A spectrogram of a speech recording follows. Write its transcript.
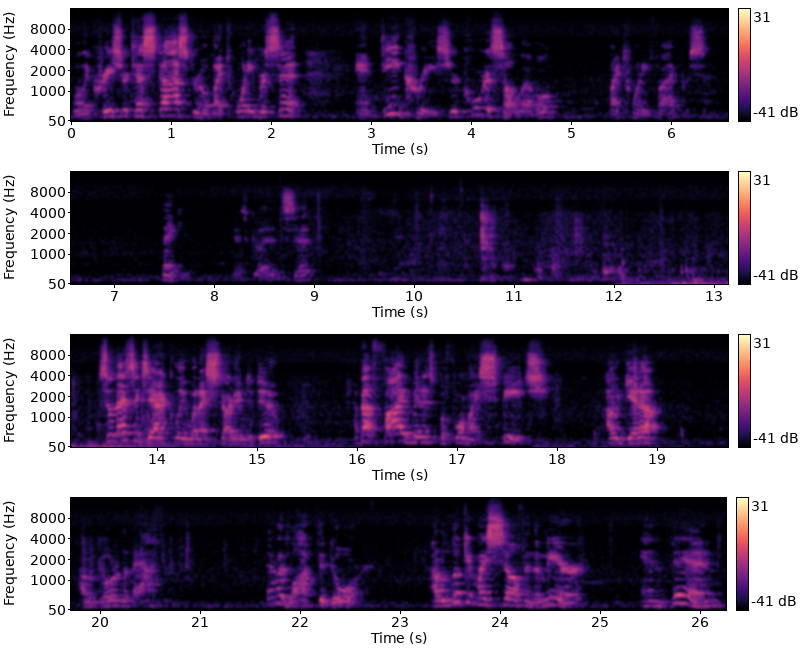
will increase your testosterone by 20% and decrease your cortisol level by 25%. Thank you. Guys go ahead and sit. So that's exactly what I started to do. About five minutes before my speech, I would get up. I would go to the bathroom. Then I would lock the door. I would look at myself in the mirror, and then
